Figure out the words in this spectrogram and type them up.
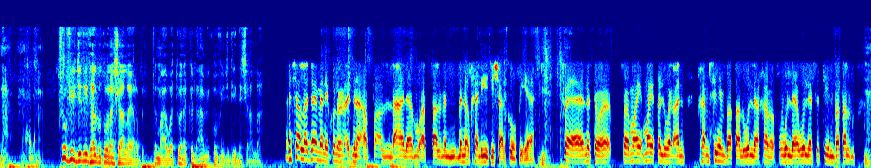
نعم نعم. نعم. شو في جديد هالبطولة إن شاء الله يا ربي؟ مثل ما عودتونا كل عام بيكون في جديد إن شاء الله. إن شاء الله دائما يكونون عندنا أبطال العالم وأبطال من من الخليج يشاركون فيها. نعم. فنتو... فما ما يقلون عن 50 بطل ولا خم... ولا ولا 60 بطل نعم.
